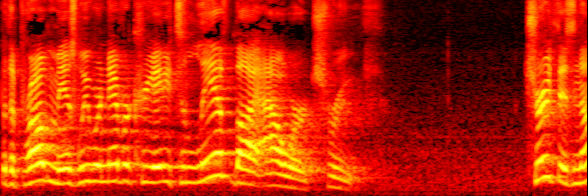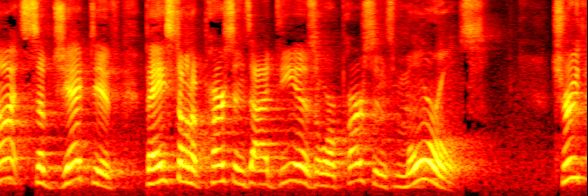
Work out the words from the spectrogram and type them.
But the problem is, we were never created to live by our truth. Truth is not subjective based on a person's ideas or a person's morals. Truth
